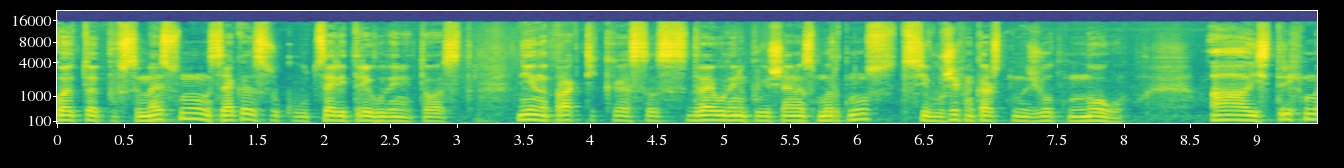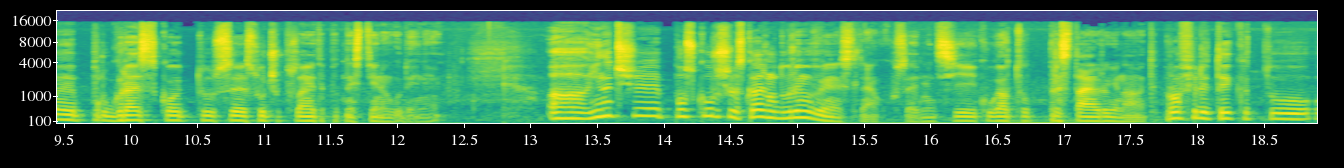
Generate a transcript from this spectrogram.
което е повсеместно навсякъде с около цели 3 години. Тоест, ние на практика с 2 години повишена смъртност си вложихме качеството на живот много. А изтрихме прогрес, който се случва последните 15 на години. А, иначе, по-скоро ще разкажем добри новини след няколко седмици, когато представим регионалните профили, тъй като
